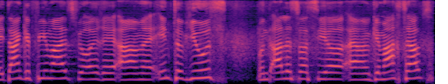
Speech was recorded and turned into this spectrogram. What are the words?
Hey, danke vielmals für eure ähm, Interviews und alles, was ihr ähm, gemacht habt.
